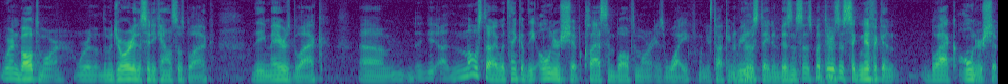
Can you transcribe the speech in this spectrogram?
we're in Baltimore, where the majority of the city council is black, the mayor is black. Um, most, I would think, of the ownership class in Baltimore is white when you're talking mm-hmm. real estate and businesses, but mm-hmm. there's a significant black ownership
